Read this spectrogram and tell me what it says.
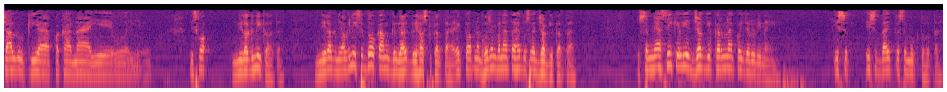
चालू किया, पकाना ये, वो, ये। इसको निरग्नि कहते हैं। निरग्नि, अग्नि से दो काम गृहस्थ करता है। एक तो अपना भोजन बनाता है, दूसरा यज्ञ करता है। तो सन्यासी के लिए यज्ञ करना कोई ज़रूरी नहीं इस इस दायित्व से मुक्त होता है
